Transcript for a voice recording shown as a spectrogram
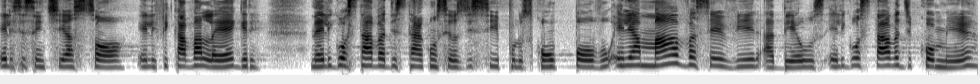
ele se sentia só, ele ficava alegre, né? ele gostava de estar com seus discípulos, com o povo, ele amava servir a Deus, ele gostava de comer.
